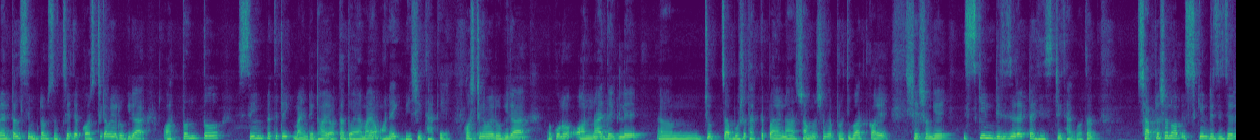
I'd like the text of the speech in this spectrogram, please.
মেন্টাল সিমটমস হচ্ছে যে কস্টিকামের রোগীরা অত্যন্ত সিম্পেথেটিক মাইন্ডেড হয়, অর্থাৎ দয়ামায়া অনেক বেশি থাকে। কস্টিকামের রোগীরা কোনো অন্যায় দেখলে চুপচাপ বসে থাকতে পারে না, সঙ্গে সঙ্গে প্রতিবাদ করে। সেই সঙ্গে স্কিন ডিজিজের একটা হিস্ট্রি থাকবে, অর্থাৎ সাপ্রেশন অফ স্কিন ডিজিজের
